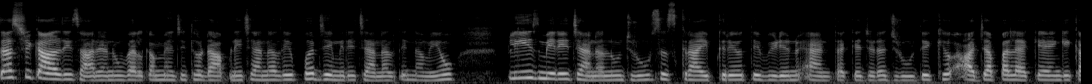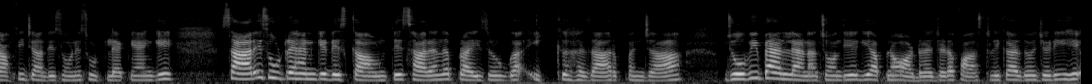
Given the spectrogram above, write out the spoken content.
ਸਤਿ ਸ਼੍ਰੀ ਅਕਾਲ ਜੀ ਸਾਰਿਆਂ ਨੂੰ। ਵੈਲਕਮ ਹੈ ਜੀ ਤੁਹਾਡਾ ਆਪਣੇ ਚੈਨਲ ਦੇ ਉੱਪਰ। ਜੇ ਮੇਰੇ ਚੈਨਲ ਤੇ ਨਵੇਂ ਹੋ ਪਲੀਜ਼ ਮੇਰੇ ਚੈਨਲ ਨੂੰ ਜਰੂਰ ਸਬਸਕ੍ਰਾਈਬ ਕਰਿਓ ਤੇ ਵੀਡੀਓ ਨੂੰ ਐਂਡ ਤੱਕ ਜਿਹੜਾ ਜਰੂਰ ਦੇਖਿਓ। ਅੱਜ ਆਪਾਂ ਲੈ ਕੇ ਆਏਗੇ ਕਾਫੀ ਜ਼ਿਆਦਾ ਸੋਹਣੇ ਸੂਟ ਲੈ ਕੇ ਆਏਗੇ। ਸਾਰੇ ਸੂਟ ਰਹਿਣਗੇ ਡਿਸਕਾਊਂਟ ਤੇ। ਸਾਰਿਆਂ ਦਾ ਪ੍ਰਾਈਸ ਰਹੂਗਾ 1050 ਜੋ ਵੀ ਭੈਣ ਲੈਣਾ ਚਾਹੁੰਦੀ ਹੈਗੀ, ਆਪਣਾ ਆਰਡਰ ਹੈ ਜਿਹੜਾ ਫਾਸਟਲੀ ਕਰ ਦਿਓ। ਜਿਹੜੀ ਇਹ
